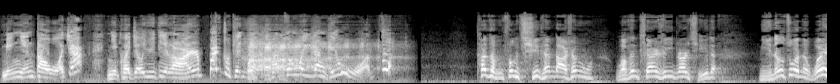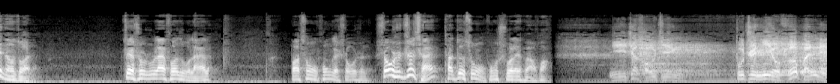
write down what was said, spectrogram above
明年到我家。”你快叫玉帝老儿搬出天宫，把尊位让给我坐。他怎么封齐天大圣吗？我跟天是一边齐的，你能坐呢，我也能坐的。这时候，如来佛祖来了，把孙悟空给收拾了。收拾之前，他对孙悟空说了一番话：“你这猴精，不知你有何本领，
